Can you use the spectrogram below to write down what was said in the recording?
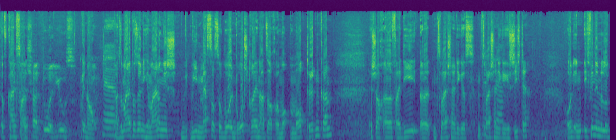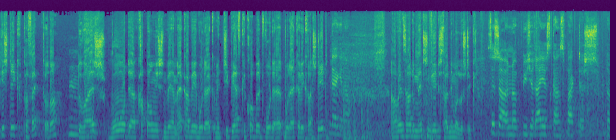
auf keinen Fall. ist halt Dual Use. Genau. Ja. Also meine persönliche Meinung ist, wie- ein Messer sowohl ein Brot streichen als auch Mo- Mord töten kann, ist auch RFID äh, ein zweischneidiges, eine zweischneidige Geschichte. Und in, ich finde in der Logistik perfekt, oder? Mhm. Du weißt, wo der Karton ist, in welchem LKW, wo der LKW mit GPS gekoppelt, wo der, wo der LKW gerade steht. Ja, genau. Aber wenn es halt um Menschen geht, ist es halt nicht mehr lustig. Es ist auch in der Bücherei ist ganz praktisch. Da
